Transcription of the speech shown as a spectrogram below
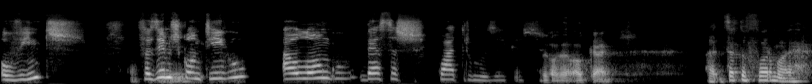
ouvintes, fazemos contigo ao longo dessas quatro músicas. Ok. Ah, de certa forma,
